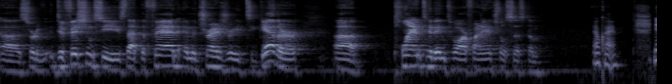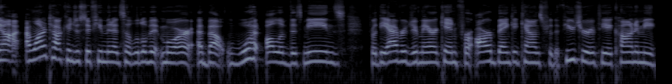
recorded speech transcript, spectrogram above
uh, sort of deficiencies that the Fed and the Treasury together uh, planted into our financial system. Okay. Now, I, want to talk in just a few minutes a little bit more about what all of this means for the average American, for our bank accounts, for the future of the economy.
